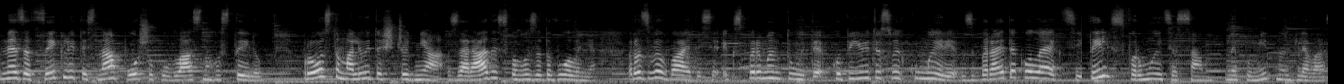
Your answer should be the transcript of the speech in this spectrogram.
Не зациклюйтесь на пошуку власного стилю. Просто малюйте щодня заради свого задоволення. Розвивайтеся, експериментуйте, копіюйте своїх кумирів, збирайте колекції. Стиль сформується сам, непомітно для вас.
